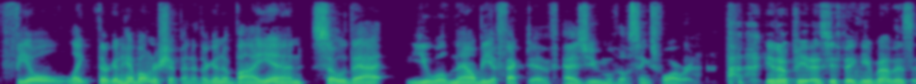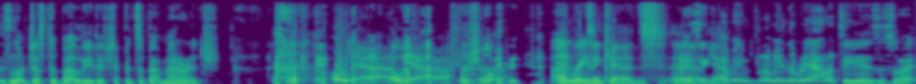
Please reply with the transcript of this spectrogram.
feel like they're going to have ownership in it they're going to buy in so that you will now be effective as you move those things forward you know, Pete, as you're thinking about this, it's not just about leadership; it's about marriage. Okay. oh yeah, oh yeah, for sure. uh, and raising kids. Uh, raising, uh, yeah. I mean, I mean, the reality is, is right.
